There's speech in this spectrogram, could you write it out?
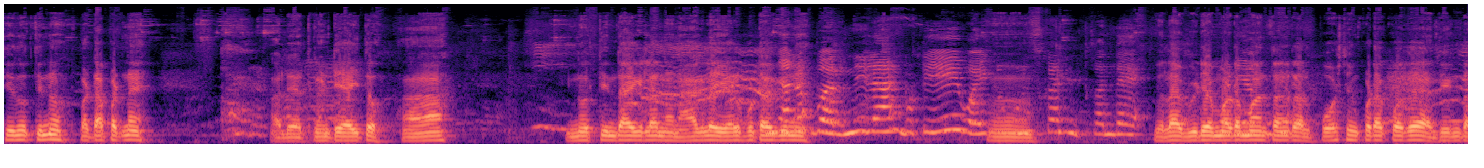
ತಿನ್ನು ತಿನ್ನು, ಪಟಾಪಟ್ನೆ. ಅಲ್ಲಿ ಹತ್ತು ಗಂಟೆ ಆಯಿತು. ಹಾಂ ಇನ್ನೂ ತಿಂದಾಗಿಲ್ಲ ನಾನು ಆಗಲೇ ಹೇಳ್ಬಿಟ್ಟೋಗಿನಿ ಎಲ್ಲ ವಿಡಿಯೋ ಮಾಡಮ್ಮ ಅಂತಂದ್ರೆ ಅಲ್ಲಿ ಪೋಸ್ಟಿಂಗ್ ಕೊಡಕ್ಕೆ ಹೋದೆ ಅದರಿಂದ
